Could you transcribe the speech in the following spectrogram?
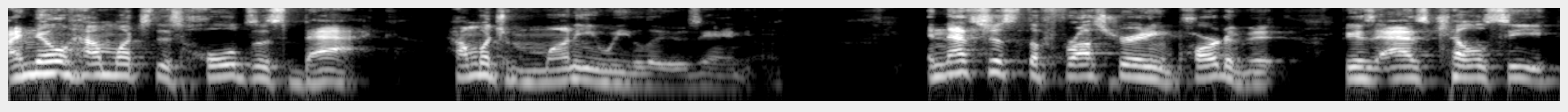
I know how much this holds us back, how much money we lose annually. And that's just the frustrating part of it because as Chelsea,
